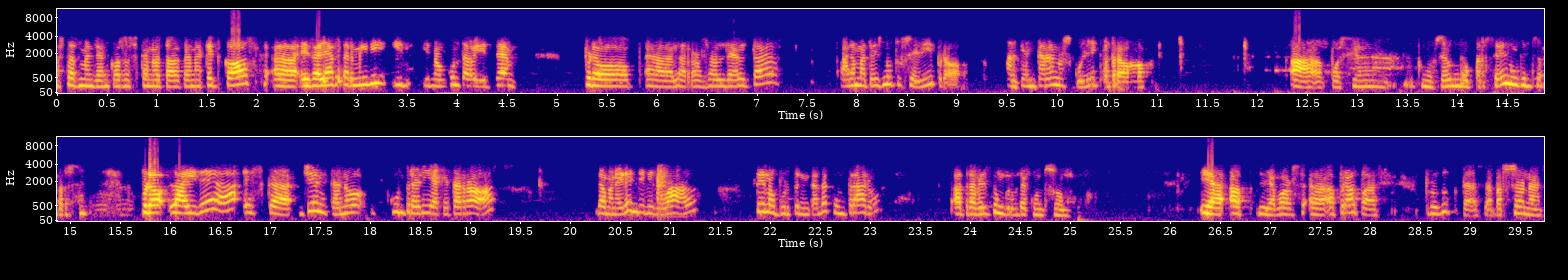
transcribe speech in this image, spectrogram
estàs menjant coses que no toquen. Aquest cost eh, és a llarg termini i, i no el comptabilitzem. Però eh, l'arròs del Delta, ara mateix no t'ho sé dir, però perquè encara no és collita, però eh, doncs un, no sé, un 10%, un 15%. Però la idea és que gent que no compraria aquest arròs de manera individual té l'oportunitat de comprar-ho a través d'un grup de consum. I a, a, llavors a, apropes productes de persones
